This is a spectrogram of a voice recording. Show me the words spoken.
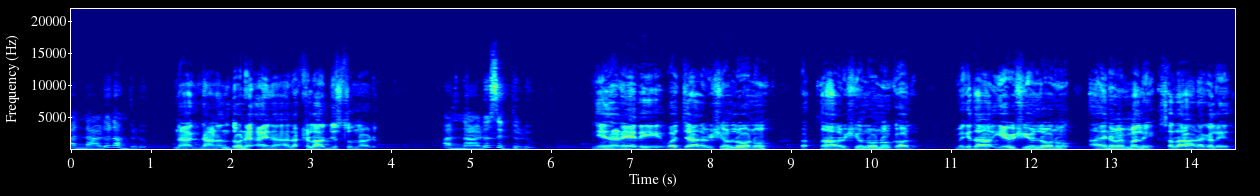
అన్నాడు నందుడు. నా జ్ఞానంతోనే ఆయన లక్షలు ఆర్జిస్తున్నాడు అన్నాడు సిద్ధుడు. నేననేది వజ్రాల విషయంలోనూ రత్నాల విషయంలోనూ కాదు. మిగతా ఏ విషయంలోనూ ఆయన మిమ్మల్ని సలహా అడగలేదు.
